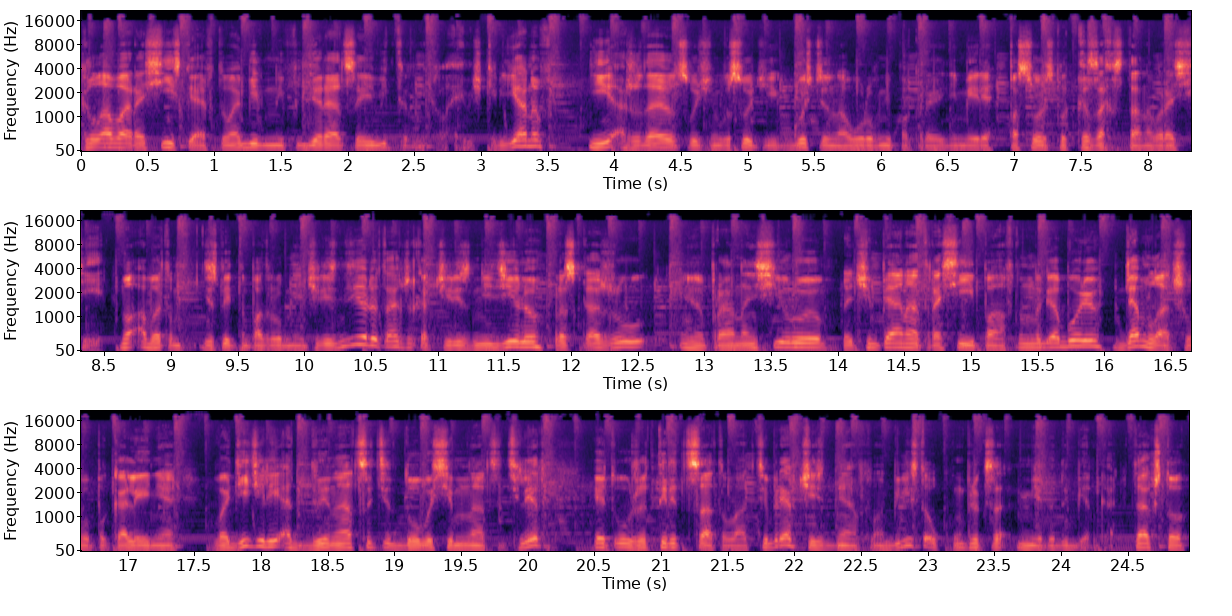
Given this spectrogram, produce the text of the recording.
глава Российской автомобильной федерации Виктор Николаевич Кирьянов, и ожидаются очень высокие гости на уровне, по крайней мере, посольства Казахстана в России. Но об этом действительно подробнее через неделю, так же, как через неделю расскажу, э, проанонсирую чемпионат России по автомногоборью для младшего поколения водителей от 12 до 18 лет – это уже 30 октября в честь Дня автомобилиста у комплекса Мега Дыбенко. Так что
